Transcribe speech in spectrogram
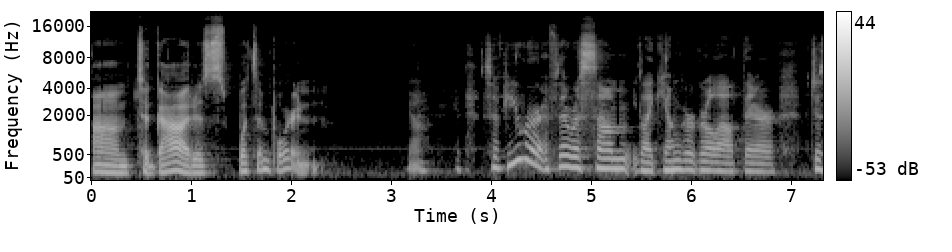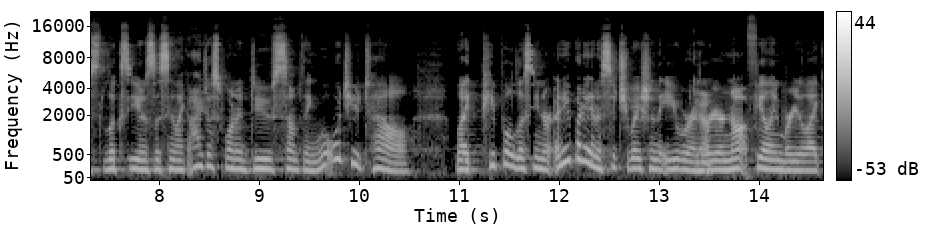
um, to God is what's important. Yeah. So if you were, if there was some like younger girl out there just looks at you and is listening, like I just want to do something, what would you tell? Like people listening or anybody in a situation that you were in Yeah. where you're not feeling where you're like,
